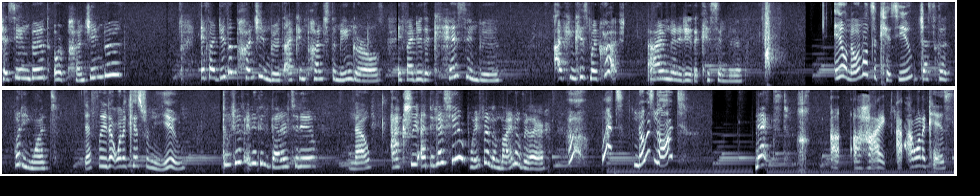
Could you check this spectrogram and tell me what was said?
Kissing booth or punching booth? If I do the punching booth, I can punch the mean girls. If I do the kissing booth, I can kiss my crush. I'm gonna do the kissing booth. Ew, no one wants to kiss you. Jessica, what do you want? Definitely don't want a kiss from you. Don't you have anything better to do? No. Actually, I think I see your boyfriend online over there. what? No, he's not. Next. Uh, uh hi. I, I want a kiss.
